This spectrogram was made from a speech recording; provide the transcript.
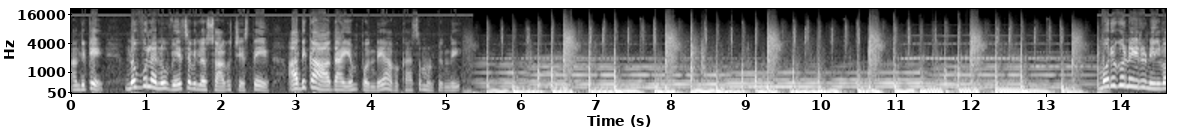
అందుకే నువ్వులను వేసవిలో సాగు చేస్తే అధిక ఆదాయం పొందే అవకాశం ఉంటుంది. నీరు నిల్వ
